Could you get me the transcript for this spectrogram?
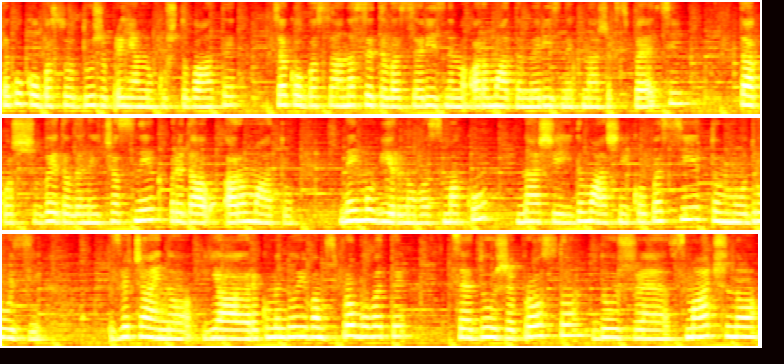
Таку ковбасу дуже приємно куштувати. Ця ковбаса наситилася різними ароматами різних наших спецій. Також видавлений часник придав аромату неймовірного смаку нашій домашній ковбасі. Тому, друзі, звичайно, я рекомендую вам спробувати. Це дуже просто, дуже смачно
